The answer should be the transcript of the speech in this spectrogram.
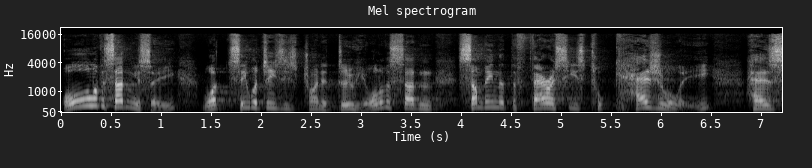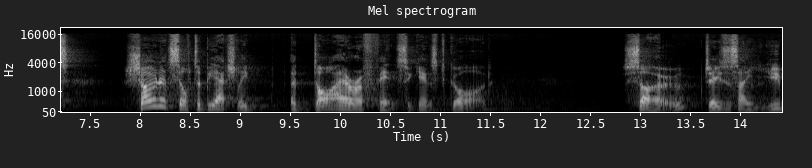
All of a sudden, you see what, see what Jesus is trying to do here. All of a sudden, something that the Pharisees took casually has shown itself to be actually a dire offense against God. So, Jesus saying, you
